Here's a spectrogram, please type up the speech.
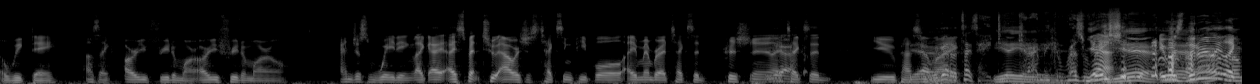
a weekday. I was like, "Are you free tomorrow? Are you free tomorrow?" And just waiting. Like I, I spent two hours just texting people. I remember I texted Christian. I texted you, Pastor Yeah, we got a text. Hey, dude, Yeah, can I make a reservation? Yeah, It was yeah, literally like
